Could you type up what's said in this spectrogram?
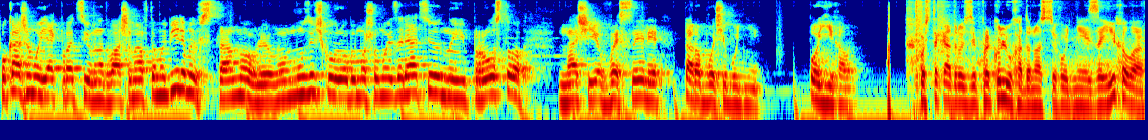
Покажемо, як працюємо над вашими автомобілями, встановлюємо музичку, робимо шумоізоляцію. Ну і просто наші веселі та робочі будні. Поїхали! Ось така, друзі, приколюха до нас сьогодні заїхала.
